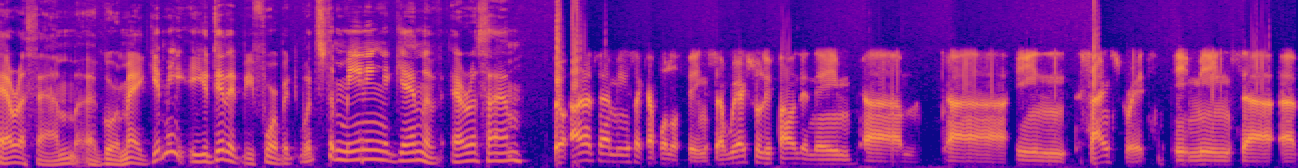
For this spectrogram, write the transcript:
Aratham uh, Gourmet. Give me, you did it before, but what's the meaning again of Aratham? So Aratham means a couple of things. Uh, we actually found the name um, uh, in Sanskrit. It means uh, a,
